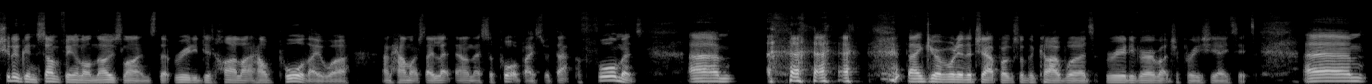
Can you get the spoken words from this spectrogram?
should have been something along those lines that really did highlight how poor they were and how much they let down their supporter base with that performance. Um, thank you, everybody in the chat box for the kind words. Really, very much appreciate it. Um,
